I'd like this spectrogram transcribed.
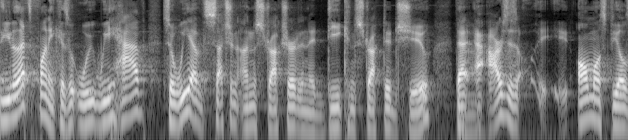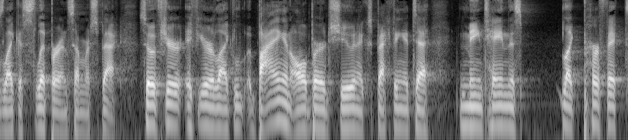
you know that's funny because we we have so we have such an unstructured and a deconstructed shoe that ours is it almost feels like a slipper in some respect. So if you're if you're like buying an Allbird shoe and expecting it to maintain this like perfect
